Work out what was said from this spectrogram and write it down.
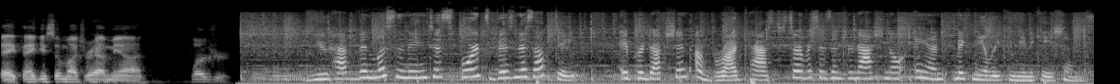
Hey, thank you so much for having me on. Pleasure. You have been listening to Sports Business Update, a production of Broadcast Services International and McNeely Communications.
